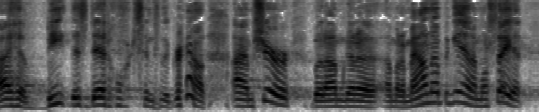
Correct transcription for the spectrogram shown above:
I have beat this dead horse into the ground, I'm sure, but I'm going to I'm going to mount up again. I'm going to say it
